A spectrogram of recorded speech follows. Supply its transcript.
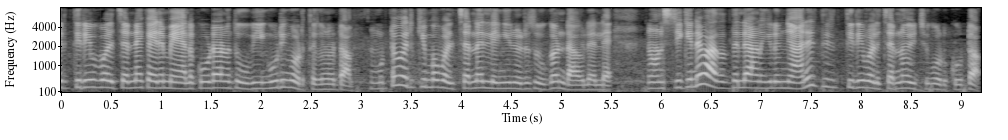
ഒരിത്തിരി വെളിച്ചെണ്ണയൊക്കെ അതിന്റെ മേലെ കൂടാണ് തൂവിയും കൂടി കൊടുത്തേക്കണ് കേട്ടോ മുട്ട പൊരിക്കുമ്പോൾ വെളിച്ചെണ്ണ ഇല്ലെങ്കിൽ ഒരു സുഖം ഉണ്ടാവില്ലല്ലേ നോൺ സ്റ്റിക്കിന്റെ പാത്രത്തിലാണെങ്കിലും ഞാൻ ഇത്തിരി വെളിച്ചെണ്ണ ഒഴിച്ച് കൊടുക്കും കേട്ടോ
